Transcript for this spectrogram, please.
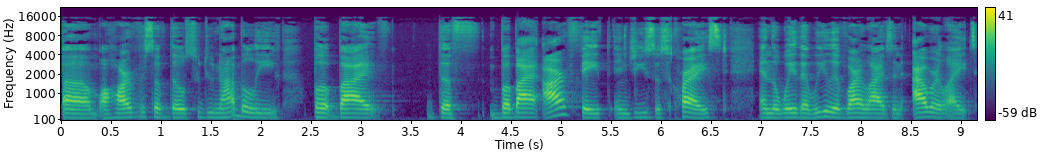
um, a harvest of those who do not believe, but by the but by our faith in Jesus Christ and the way that we live our lives in our light,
